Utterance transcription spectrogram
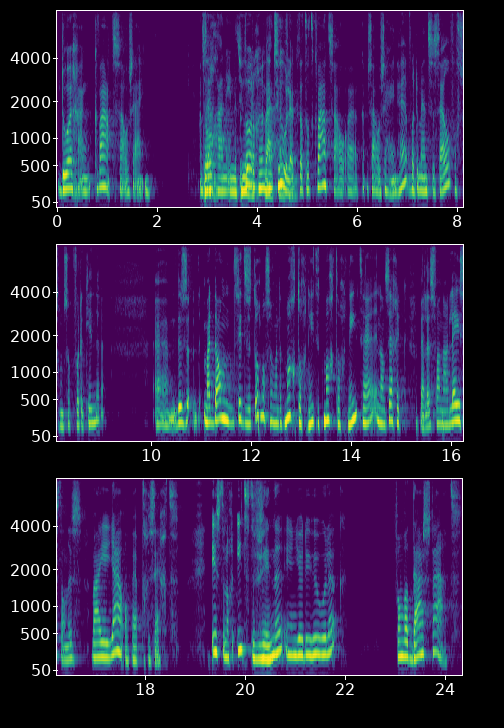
doorgaan kwaad zou zijn. Doorgaan in het huwelijk. Doorgaan in het huwelijk, dat het kwaad zou, uh, zou zijn hè, voor de mensen zelf of soms ook voor de kinderen. Um, dus, maar dan zitten ze toch nog zo, maar dat mag toch niet, het mag toch niet. Hè? En dan zeg ik wel eens van, nou lees dan eens waar je ja op hebt gezegd. Is er nog iets te vinden in jullie huwelijk? van wat daar staat?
